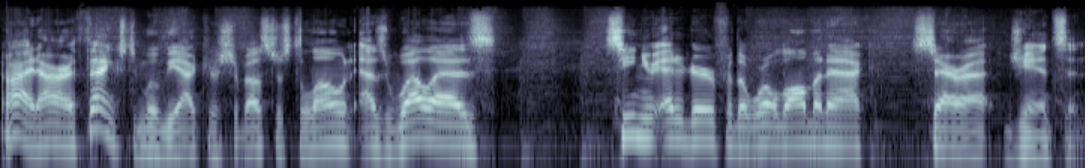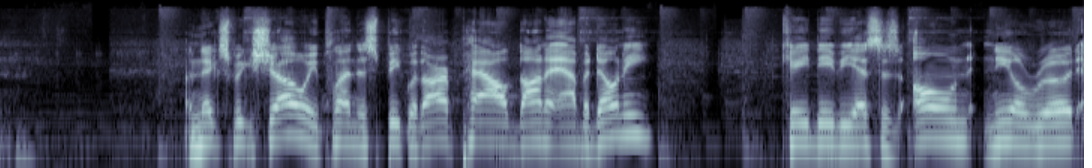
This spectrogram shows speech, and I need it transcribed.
All right, our thanks to movie actor Sylvester Stallone, as well as senior editor for the World Almanac, Sarah Janssen. On next week's show, we plan to speak with our pal Donna Abadoni, KDVS's own Neil Rood,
